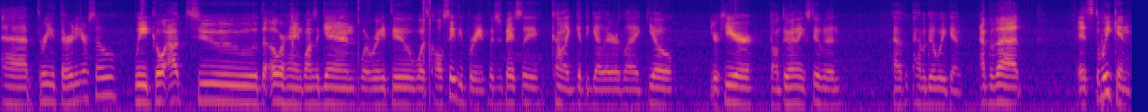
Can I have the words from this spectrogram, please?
at 3.30 or so, we go out to the overhang once again where we do what's called safety brief, which is basically kind of like get together, like, yo, you're here, don't do anything stupid, have, have a good weekend. After that, it's the weekend.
